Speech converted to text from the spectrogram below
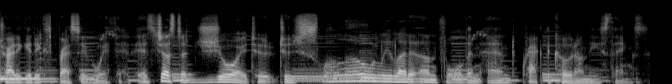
Try to get expressive with it. It's just a joy to, to slowly let it unfold and, and crack the code on these things.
